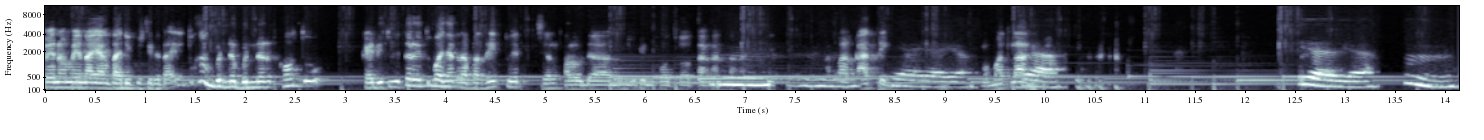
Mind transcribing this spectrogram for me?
fenomena yang tadi ku ceritain itu kan bener-bener kau tuh kayak di Twitter itu banyak dapat retweet, Cil, kalau udah nunjukin foto tangan-tangan hmm. gitu. apa cutting. Iya, iya, iya. Selamat lah. Iya, iya. Hmm.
